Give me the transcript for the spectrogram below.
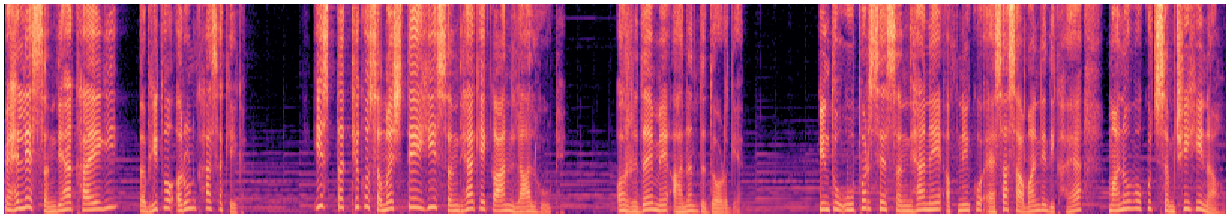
पहले संध्या खाएगी, तभी तो अरुण खा सकेगा। इस तथ्य को समझते ही संध्या के कान लाल हो उठे और हृदय में आनंद दौड़ गया। किंतु ऊपर से संध्या ने अपने को ऐसा सामान्य दिखाया, मानो वो कुछ समझी ही ना हो।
